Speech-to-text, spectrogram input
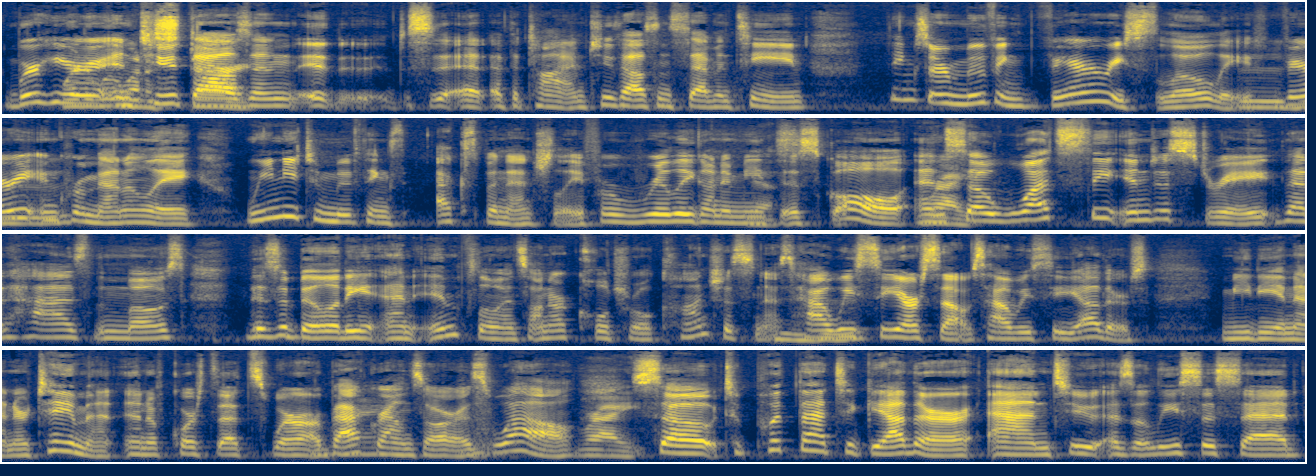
we're here we in 2000 it, at, at the time 2017. Things are moving very slowly, very Mm-hmm. incrementally. We need to move things exponentially if we're really going to meet Yes. this goal. And Right. so, what's the industry that has the most visibility and influence on our cultural consciousness, how Mm-hmm. we see ourselves, how we see others? Media and entertainment. And of course, that's where our backgrounds are as well. Right. So, to put that together and to, as Elisa said,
